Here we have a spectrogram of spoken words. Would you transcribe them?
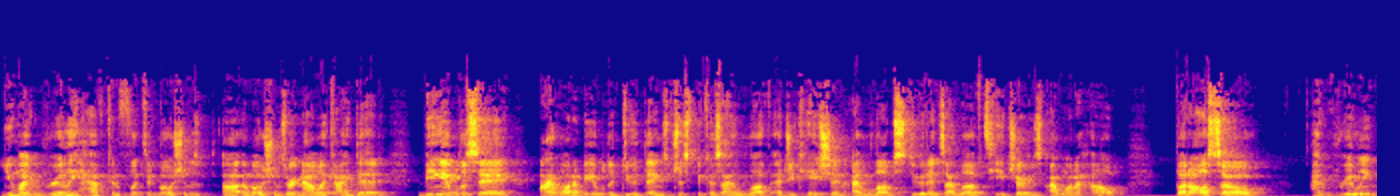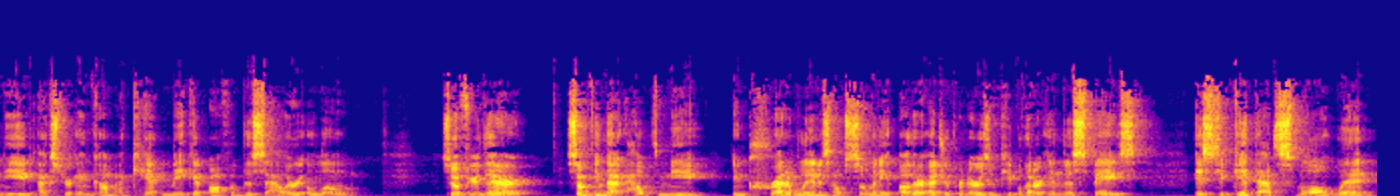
you might really have conflicted emotions, uh, emotions right now, like I did, being able to say, I want to be able to do things just because I love education. I love students. I love teachers. I want to help. But also, I really need extra income. I can't make it off of the salary alone. So if you're there, something that helped me incredibly and has helped so many other entrepreneurs and people that are in this space is to get that small win,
